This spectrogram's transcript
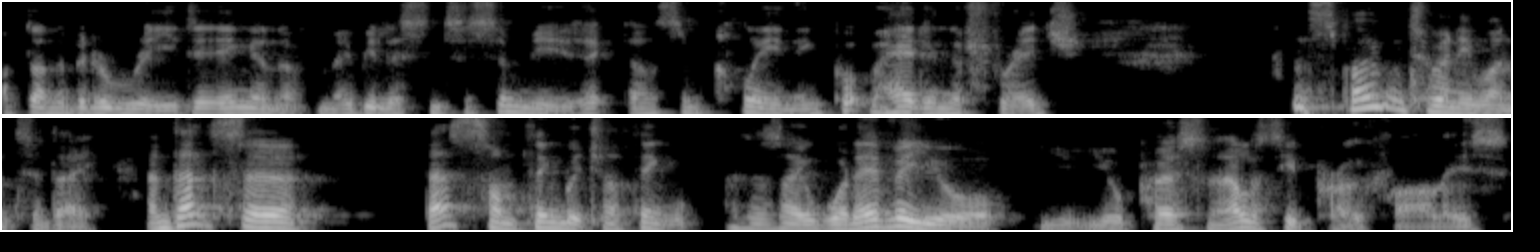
I've done a bit of reading and I've maybe listened to some music, done some cleaning, put my head in the fridge. I haven't spoken to anyone today, and that's a that's something which I think, as I say, whatever your your personality profile is,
